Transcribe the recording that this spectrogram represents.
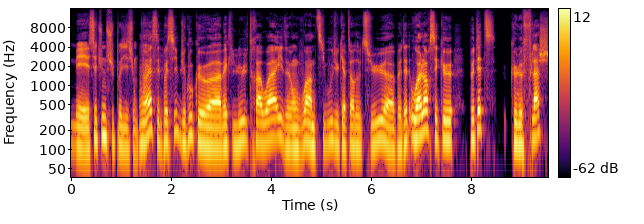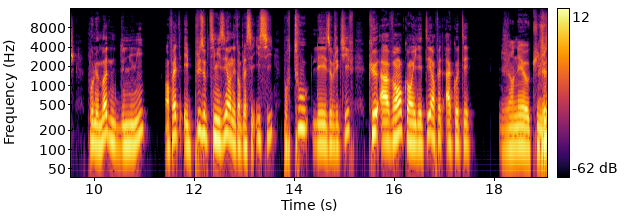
mais c'est une supposition. Ouais, c'est possible du coup que euh, l'ultra wide, on voit un petit bout du capteur d'au-dessus, euh, peut-être. Ou alors c'est que peut-être que le flash pour le mode de nuit, en fait, est plus optimisé en étant placé ici pour tous les objectifs que avant quand il était en fait à côté. J'en ai aucune Je idée.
